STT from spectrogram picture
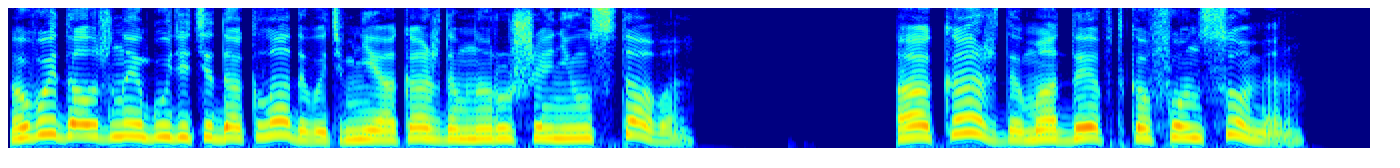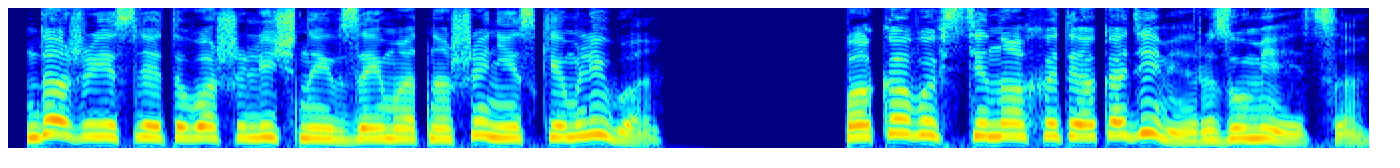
вы должны будете докладывать мне о каждом нарушении устава. О каждом, адептка фон Сомер, даже если это ваши личные взаимоотношения с кем-либо. Пока вы в стенах этой академии, разумеется».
